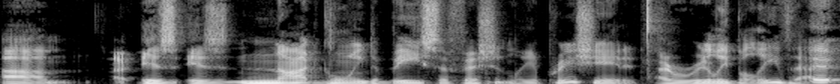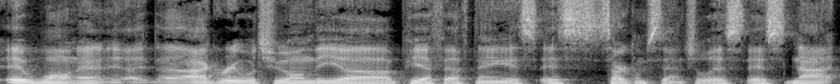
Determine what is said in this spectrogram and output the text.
um, is is not going to be sufficiently appreciated. I really believe that it, it won't. And uh, I agree with you on the uh, PFF thing. It's it's circumstantial. It's it's not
